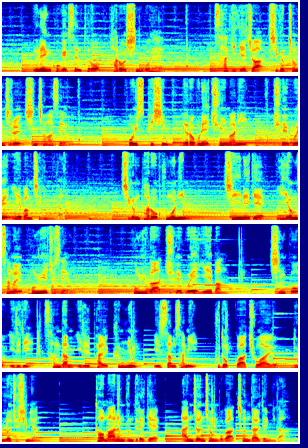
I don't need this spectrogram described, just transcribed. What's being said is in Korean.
은행 고객센터로 바로 신고해 사기 계좌 지급 정지를 신청하세요. 보이스피싱 여러분의 주의만이 최고의 예방책입니다. 지금 바로 부모님, 지인에게 이 영상을 공유해 주세요. 공유가 최고의 예방. 신고 112 상담 118 금융 1332 구독과 좋아요 눌러주시면 더 많은 분들에게 안전 정보가 전달됩니다.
